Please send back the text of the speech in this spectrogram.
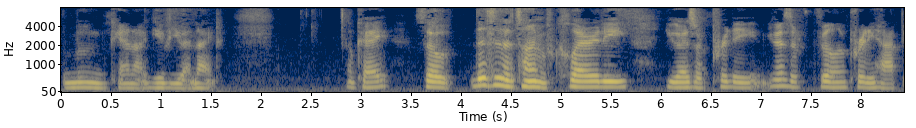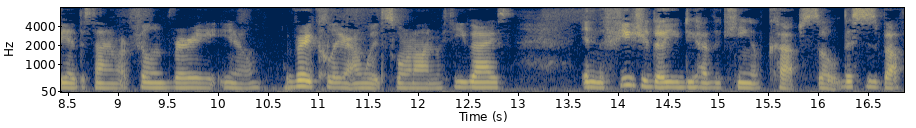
the moon cannot give you at night. Okay? So this is a time of clarity. You guys are pretty, you guys are feeling pretty happy at this time, or feeling very, you know, very clear on what's going on with you guys. In the future, though, you do have the King of Cups. So this is about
